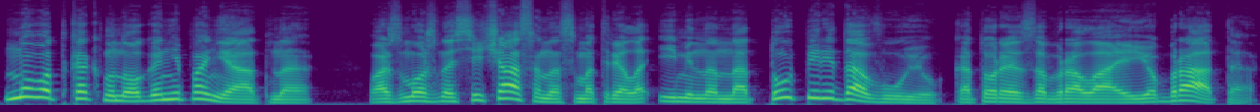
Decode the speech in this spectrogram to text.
Ну вот как много непонятно. Возможно, сейчас она смотрела именно на ту передовую, которая забрала ее брата.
